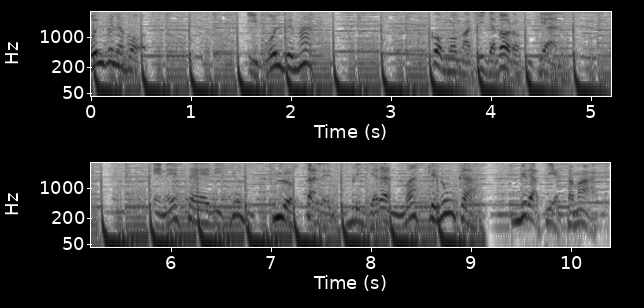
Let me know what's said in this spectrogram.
vuelve la voz. Y vuelve Mac como maquillador oficial. En esta edición, los talents brillarán más que nunca gracias a Mac.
